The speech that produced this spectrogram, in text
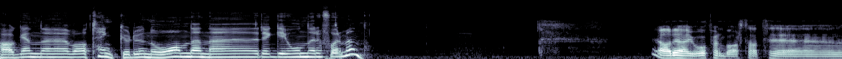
Hagen, hva tenker du nå om denne regionreformen? Ja, det er jo åpenbart at eh,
